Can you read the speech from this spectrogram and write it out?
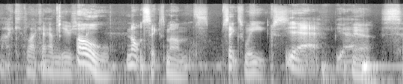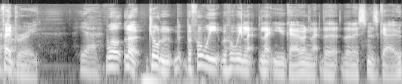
like like I am usually. oh, not six months, six weeks. yeah, yeah, Yeah, So, February. Yeah, Well, look, Jordan. Before we before we let let you go and let the the listeners go,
